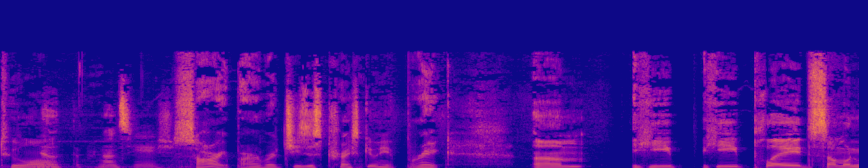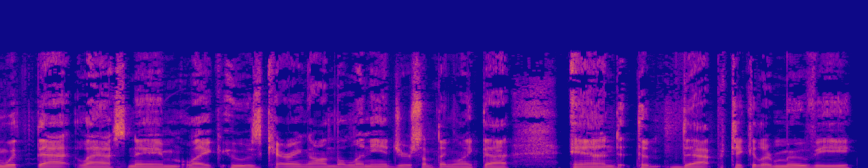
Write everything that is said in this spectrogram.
Toulon. Note the pronunciation. Sorry, Barbara. Jesus Christ, give me a break. Um, he he played someone with that last name, like who was carrying on the lineage or something like that. And the that particular movie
